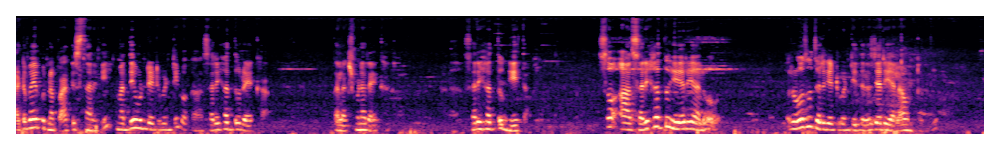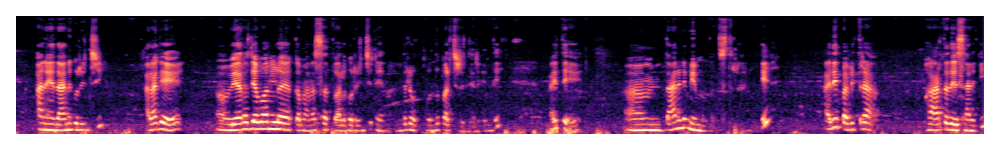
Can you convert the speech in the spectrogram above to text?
అటువైపు ఉన్న పాకిస్తాన్కి మధ్య ఉండేటువంటి ఒక సరిహద్దు రేఖ ఒక లక్ష్మణ రేఖ సరిహద్దు గీత. సో ఆ సరిహద్దు ఏరియాలో రోజు జరిగేటువంటి దినచర్య ఎలా ఉంటుంది అనే దాని గురించి అలాగే వీర జవాన్ల యొక్క మనస్తత్వాల గురించి నేను అందులో పొందుపరచడం జరిగింది. అయితే దానిని మేము ముందుస్తున్నాను ఓకే అది పవిత్ర భారతదేశానికి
